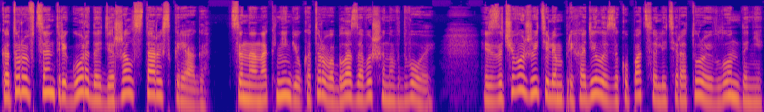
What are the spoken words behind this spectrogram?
которую в центре города держал старый скряга, цена на книги у которого была завышена вдвое, из-за чего жителям приходилось закупаться литературой в Лондоне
